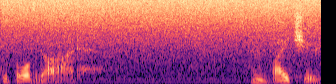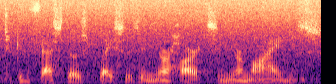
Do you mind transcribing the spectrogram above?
people of God, I invite you to confess those places in your hearts, in your minds.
